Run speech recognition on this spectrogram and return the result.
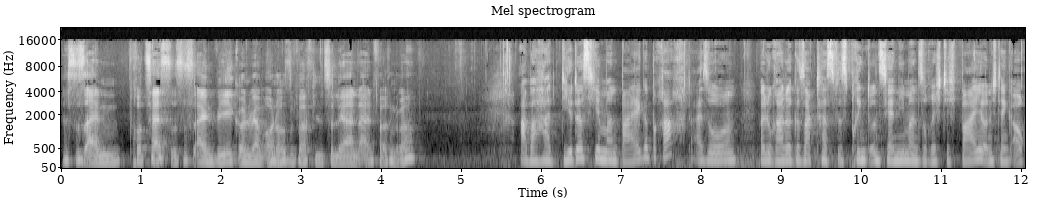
es ist ein Prozess, es ist ein Weg und wir haben auch noch super viel zu lernen, einfach nur. Aber hat dir das jemand beigebracht? Also, weil du gerade gesagt hast, es bringt uns ja niemand so richtig bei. Und ich denke auch,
